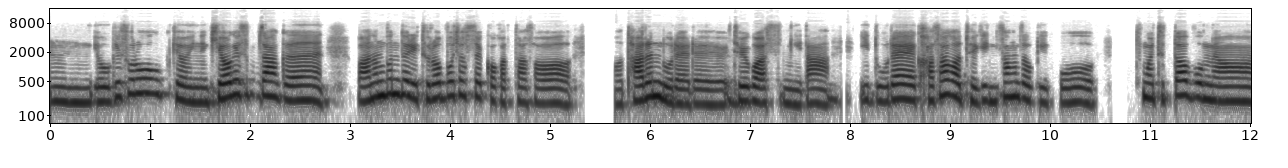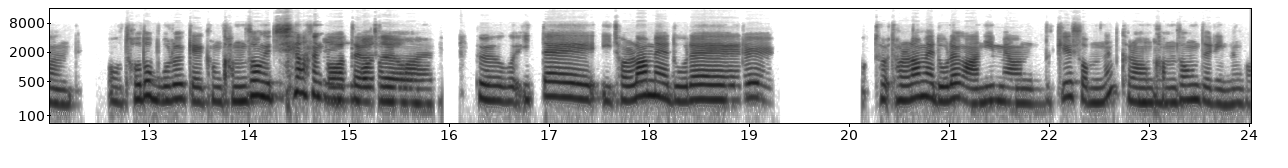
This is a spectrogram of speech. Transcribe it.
음, 여기 수록되어 있는 기억의 습작은 많은 분들이 들어보셨을 것 같아서 어, 다른 노래를 음. 들고 왔습니다. 이 노래 가사가 되게 인상적이고 정말 듣다 보면 어, 저도 모르게 그런 감성에 취하는 것 음, 같아요, 맞아요. 정말. 그리고 이때 이 전람회 노래를 저- 전람회 노래가 아니면 느낄 수 없는 그런 음. 감성들이 있는 것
